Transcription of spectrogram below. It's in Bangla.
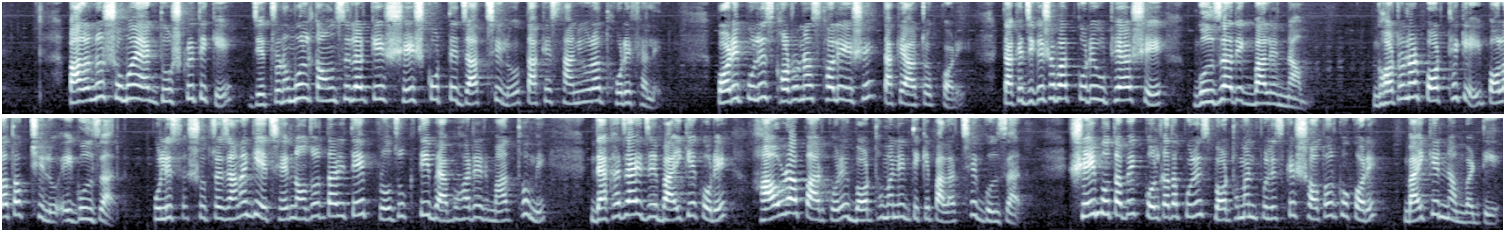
পালানোর সময় এক দুষ্কৃতীকে যে তৃণমূল কাউন্সিলরকে শেষ করতে যাচ্ছিল, তাকে স্থানীয়রা ধরে ফেলে। পরে পুলিশ ঘটনাস্থলে এসে তাকে আটক করে। তাকে জিজ্ঞাসাবাদ করে উঠে আসে গুলজার ইকবালের নাম। ঘটনার পর থেকেই পলাতক ছিল এই গুলজার। পুলিশ সূত্রে জানা গিয়েছে, নজরদারিতে প্রযুক্তি ব্যবহারের মাধ্যমে দেখা যায় যে বাইকে করে হাওড়া পার করে বর্ধমানের দিকে পালাচ্ছে গুলজার। সেই মোতাবেক কলকাতা পুলিশ বর্ধমান পুলিশকে সতর্ক করে বাইকের নাম্বার দিয়ে।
